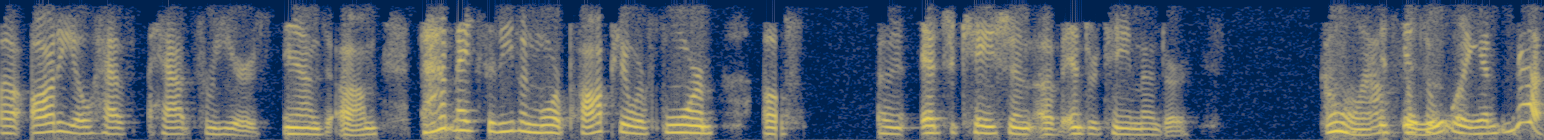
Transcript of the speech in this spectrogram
uh, audio has had for years. And um, that makes it even more popular form of uh, education, of entertainment. Or Oh, absolutely. It's, it's a, and yeah.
